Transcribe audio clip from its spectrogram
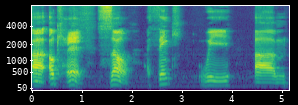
Uh, okay, so I think we. Um,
